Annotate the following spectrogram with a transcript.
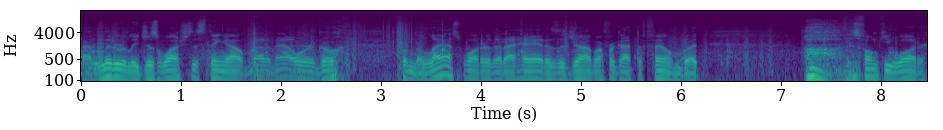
I literally just washed this thing out about an hour ago from the last water that I had as a job. I forgot to film, but this funky water.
